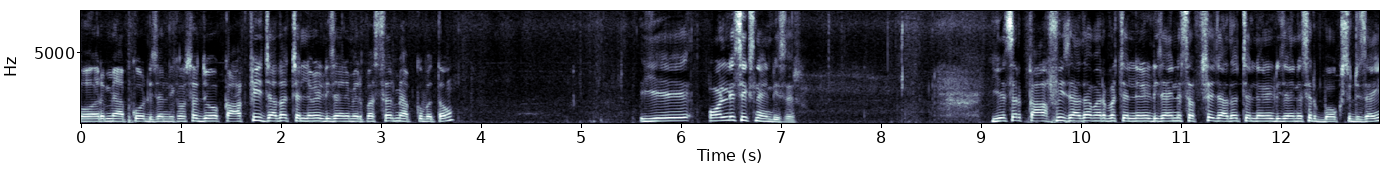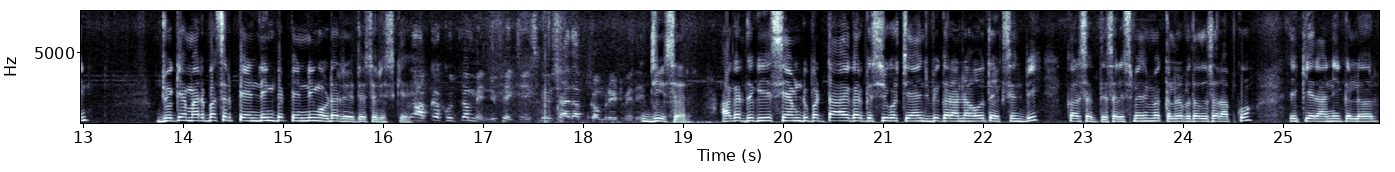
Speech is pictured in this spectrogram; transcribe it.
और मैं आपको डिज़ाइन दिखाऊँ सर जो काफ़ी ज़्यादा चलने वाली डिज़ाइन है मेरे पास सर मैं आपको बताऊँ। ये ओनली सिक्स नाइन्टी सर ये सर काफ़ी ज़्यादा हमारे पास चलने वाली डिज़ाइन है सबसे ज़्यादा चलने वाली डिज़ाइन है सर बॉक्स डिज़ाइन जो कि हमारे पास सर पेंडिंग पे पेंडिंग ऑर्डर रहते हैं सर इसके। तो आपका खुद का मैन्युफैक्चरिंग इसके शायद आप कम रेट में दे जी सर। अगर देखिए ये सेम दुपट्टा है अगर किसी को चेंज भी कराना हो तो एक्सचेंज भी कर सकते हैं। सर इसमें मैं कलर बता दूँ सर आपको। एक ये रानी कलर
